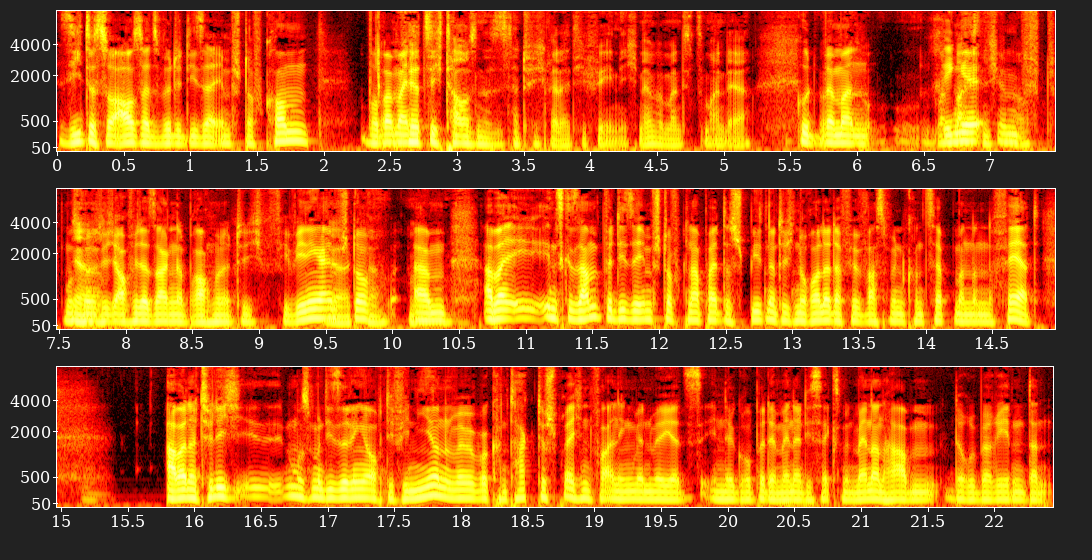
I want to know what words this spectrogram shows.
sieht es so aus, als würde dieser Impfstoff kommen. Wobei man, 40.000, das ist natürlich relativ wenig, ne? wenn man jetzt mal an der gut, wenn man man Ringe genau. impft, muss Ja. man natürlich auch wieder sagen, da braucht man natürlich viel weniger Ja, Impfstoff. klar. Ähm, aber insgesamt wird diese Impfstoffknappheit, das spielt natürlich eine Rolle dafür, was für ein Konzept man dann fährt. Aber natürlich äh, muss man diese Ringe auch definieren und wenn wir über Kontakte sprechen, vor allen Dingen, wenn wir jetzt in der Gruppe der Männer, die Sex mit Männern haben, darüber reden, dann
